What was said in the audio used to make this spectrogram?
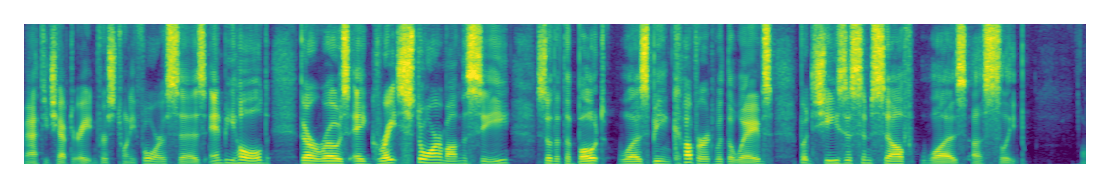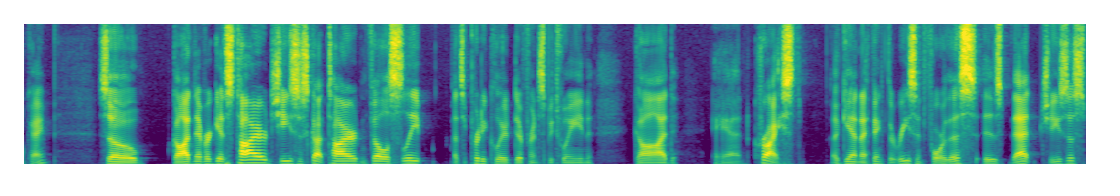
Matthew chapter 8 and verse 24 says, And behold, there arose a great storm on the sea, so that the boat was being covered with the waves, but Jesus himself was asleep. Okay? So God never gets tired. Jesus got tired and fell asleep. That's a pretty clear difference between God and Christ. Again, I think the reason for this is that Jesus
